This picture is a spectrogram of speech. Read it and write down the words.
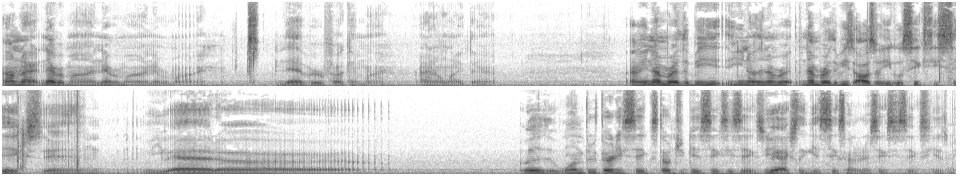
I'm not. Never mind. Never mind. Never mind. Never fucking mind. I don't like that. I mean, number of the beast. You know, the number number of the beast also equals 66, and when you add uh, what is it, one through 36? Don't you get 66? You actually get 666. Excuse me.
